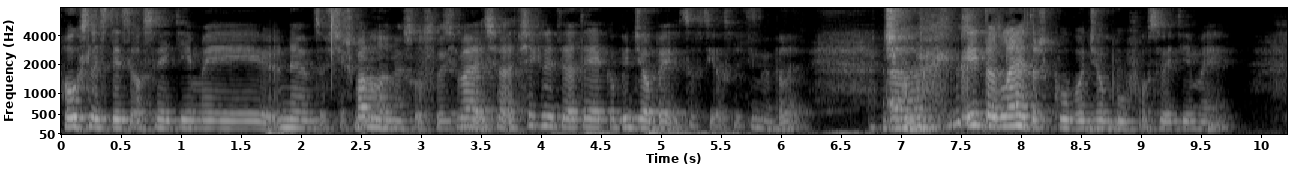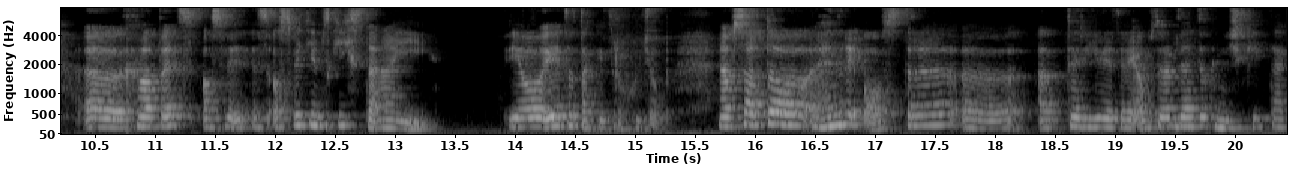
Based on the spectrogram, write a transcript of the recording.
houslisty s osvětimi, nevím co všechno. Švadleny s osvětimi. všechny tyhle ty jakoby joby, co v té osvětimi byly. Um, I tohle je trošku o jobů v osvětimi. Uh, chlapec osvě- z osvětimských stájí. Jo, je to taky trochu job. Napsal to Henry Oster, uh, který je tedy autorem této knížky, tak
